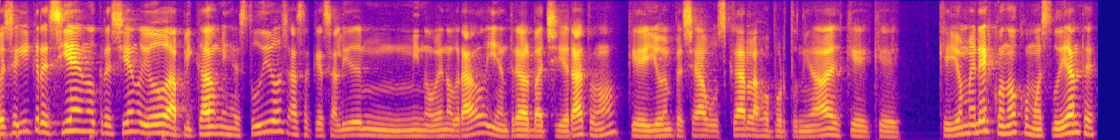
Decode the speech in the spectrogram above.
Pues seguí creciendo, creciendo, yo aplicado mis estudios hasta que salí de mi noveno grado y entré al bachillerato, ¿no? Que yo empecé a buscar las oportunidades que, que, que yo merezco, ¿no? Como estudiante.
